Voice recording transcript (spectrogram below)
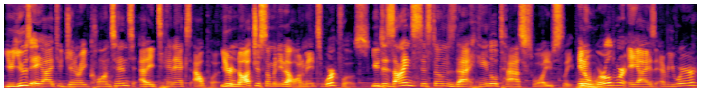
You use AI to generate content at a 10x output. You're not just somebody that automates workflows. You design systems that handle tasks while you sleep. In a world where AI is everywhere,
